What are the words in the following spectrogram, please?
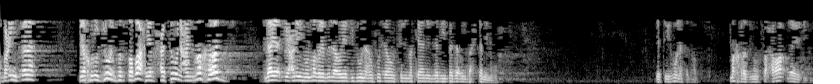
أربعين سنة يخرجون في الصباح يبحثون عن مخرج لا يأتي عليهم المغرب إلا ويجدون أنفسهم في المكان الذي بدأوا البحث منه. يتيهون في الأرض. مخرج من صحراء لا يجدون.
